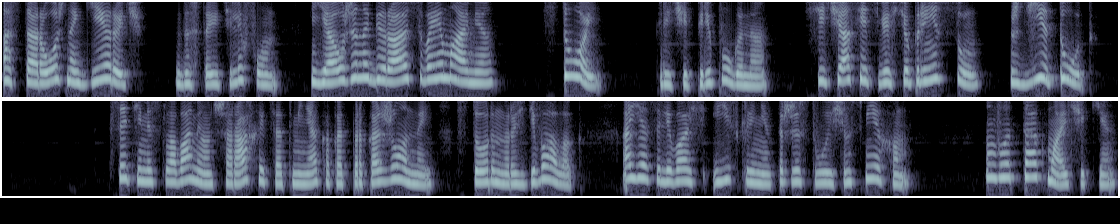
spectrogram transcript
«Осторожно, Герыч!» Достаю телефон. «Я уже набираю своей маме». «Стой!» кричит перепуганно. «Сейчас я тебе все принесу! Жди тут!» С этими словами он шарахается от меня, как от прокаженной, в сторону раздевалок, а я заливаюсь искренним торжествующим смехом. «Вот так, мальчики,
